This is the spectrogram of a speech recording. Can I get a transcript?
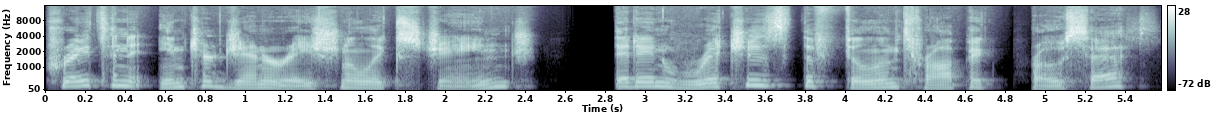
creates an intergenerational exchange that enriches the philanthropic process,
